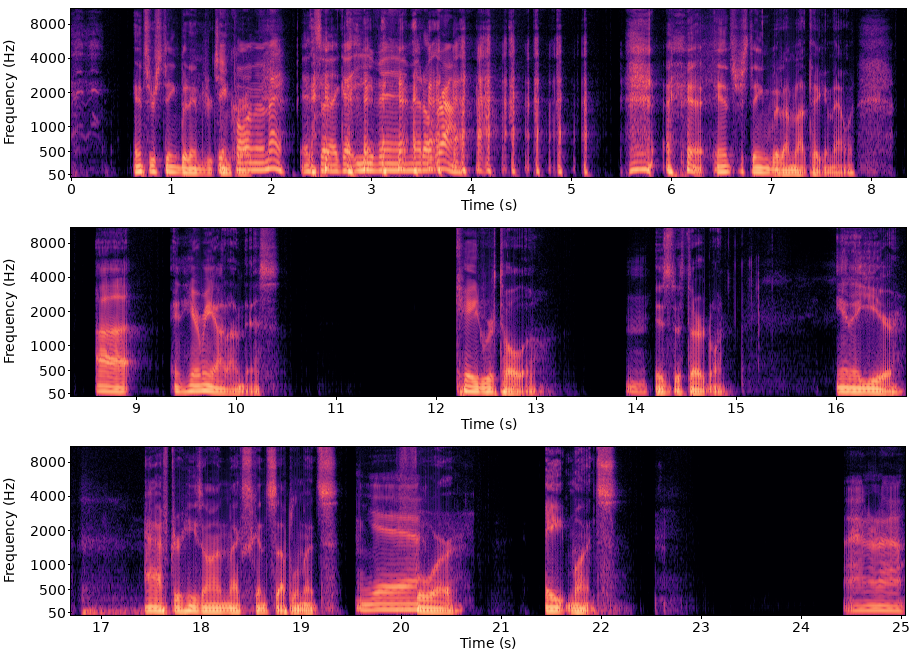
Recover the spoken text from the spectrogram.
Interesting, but in- Jake Paul. MMA. It's like an even middle ground. Interesting, but I'm not taking that one. Uh, and hear me out on this. Cade Ruotolo Hmm. is the third one in a year after he's on Mexican supplements Yeah. for eight months. I don't know.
